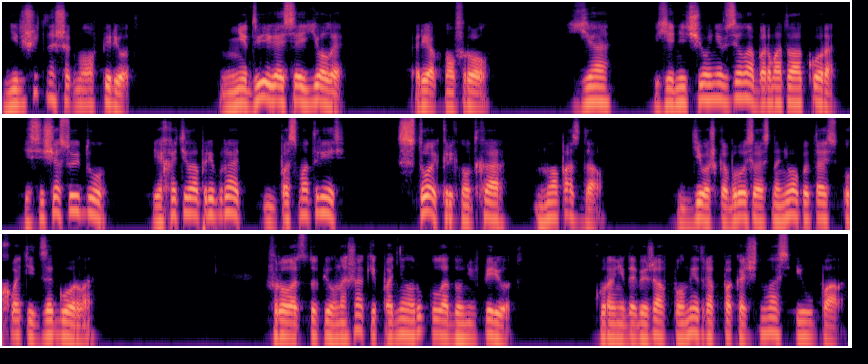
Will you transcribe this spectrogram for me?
нерешительно шагнула вперед. «Не двигайся, Йолы!» — рявкнул Фрол. «Я... я ничего не взяла», — бормотала Кора. «Я сейчас уйду. Я хотела прибрать, посмотреть». «Стой!» — крикнул Тхар, но опоздал. Девушка бросилась на него, пытаясь ухватить за горло. Фрол отступил на шаг и поднял руку ладонью вперед. Кура, не добежав полметра, покачнулась и упала.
